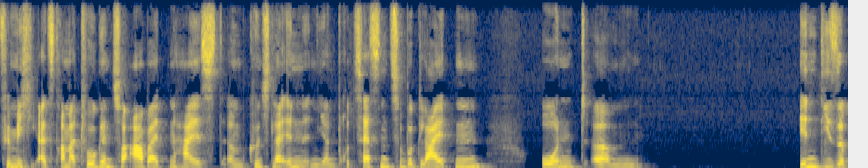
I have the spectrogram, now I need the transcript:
für mich als Dramaturgin zu arbeiten heißt, ähm, KünstlerInnen in ihren Prozessen zu begleiten und ähm, in diese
